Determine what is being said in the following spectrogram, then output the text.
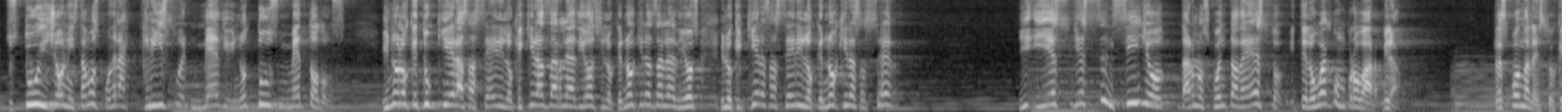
Entonces tú y yo necesitamos poner a Cristo en medio y no tus métodos. Y no lo que tú quieras hacer y lo que quieras darle a Dios y lo que no quieras darle a Dios y lo que quieras hacer y lo que no quieras hacer. Y, es, es sencillo darnos cuenta de esto. Y te lo voy a comprobar. Mira, respondan esto, ¿ok?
